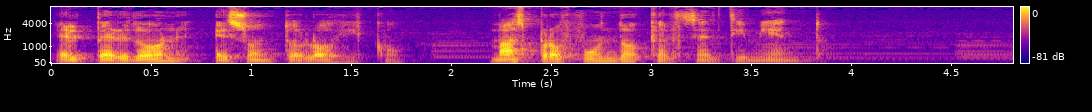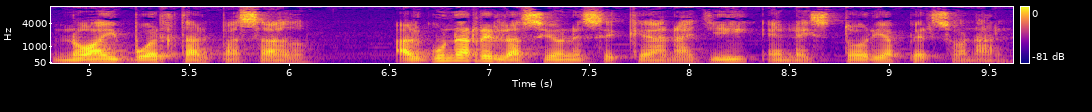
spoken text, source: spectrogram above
El perdón es ontológico, más profundo que el sentimiento. No hay vuelta al pasado, algunas relaciones se quedan allí en la historia personal.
